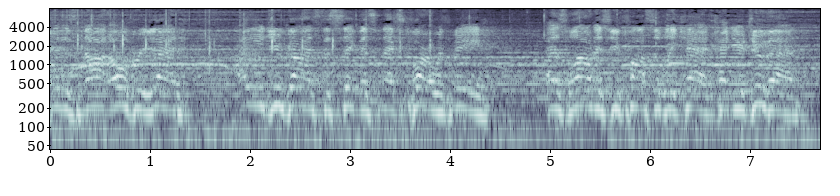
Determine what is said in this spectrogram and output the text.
It is not over yet. I need you guys to sing this next part with me as loud as you possibly can. Can you do that?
